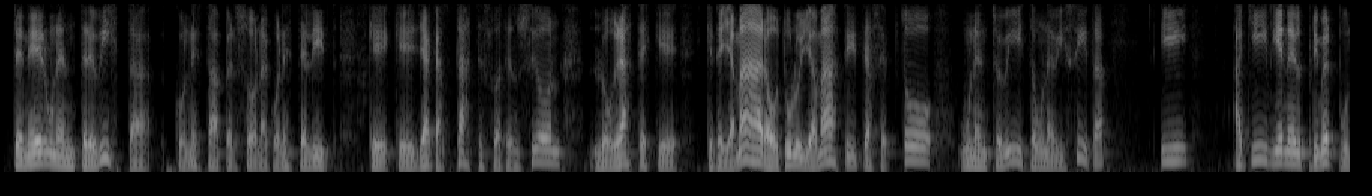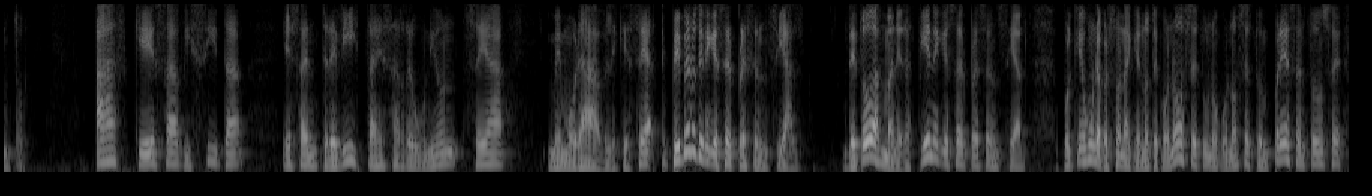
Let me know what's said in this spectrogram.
tener una entrevista con esta persona, con este lead, que, ya captaste su atención, lograste que, que, te llamara o tú lo llamaste y te aceptó una entrevista, una visita. Y aquí viene el primer punto. Haz que esa visita, esa entrevista, esa reunión sea memorable, que sea, primero tiene que ser presencial. De todas maneras, tiene que ser presencial, porque es una persona que no te conoce, tú no conoces tu empresa, entonces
